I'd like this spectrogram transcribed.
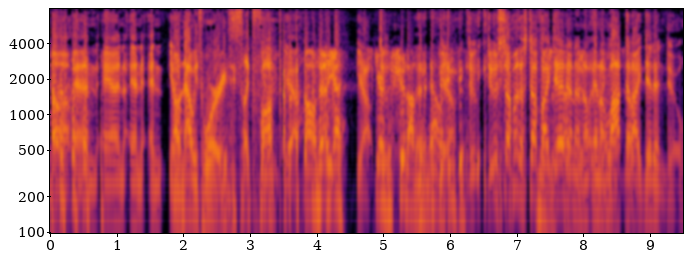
uh, and and and and you know, Oh, now he's worried. He's like, "Fuck." yeah, Oh, no, yeah. yeah. Scares Do, the shit out of me now. yeah. do, do some of the stuff I did, and, and, a- and a lot that I didn't do.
